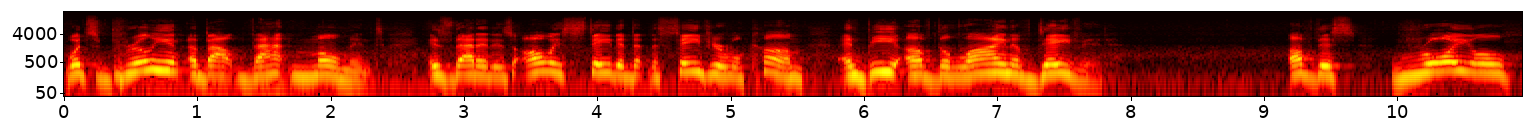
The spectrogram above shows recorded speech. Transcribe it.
What's brilliant about that moment is that it is always stated that the Savior will come and be of the line of David, of this royal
